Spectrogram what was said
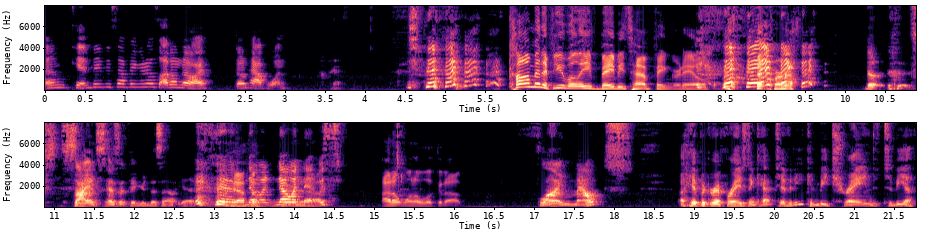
Um, can babies have fingernails? I don't know. I don't have one. Comment if you believe babies have fingernails. birth. The science hasn't figured this out yet. no one, no one figured it out. knows. I don't want to look it up. Flying mounts. A hippogriff raised in captivity can be trained to be a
